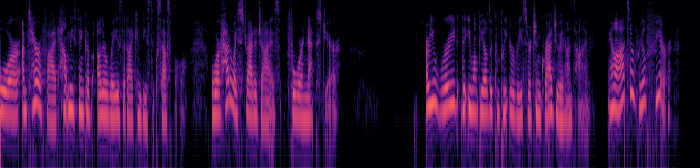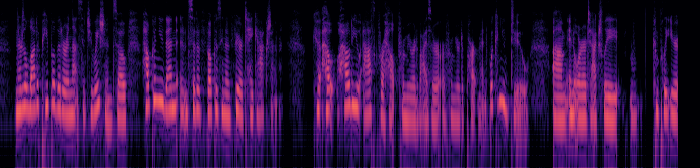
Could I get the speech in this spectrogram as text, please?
Or I'm terrified. Help me think of other ways that I can be successful. Or how do I strategize for next year? Are you worried that you won't be able to complete your research and graduate on time? You know, that's a real fear. And there's a lot of people that are in that situation. So, how can you then, instead of focusing on fear, take action? How, how do you ask for help from your advisor or from your department? What can you do um, in order to actually complete your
